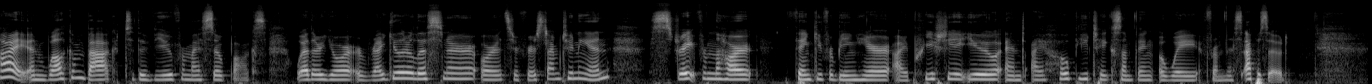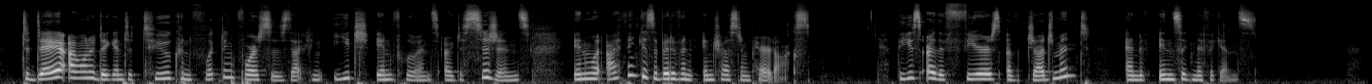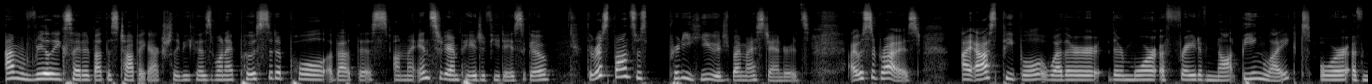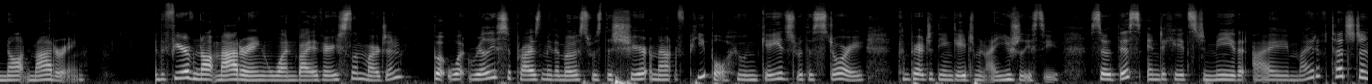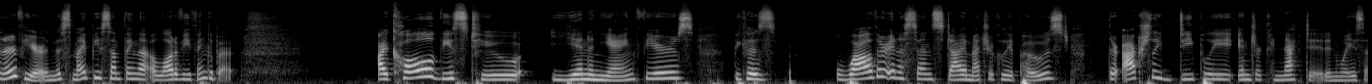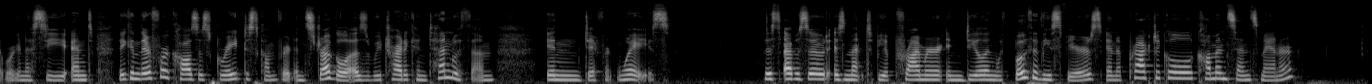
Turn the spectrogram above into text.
Hi, and welcome back to The View from My Soapbox. Whether you're a regular listener or it's your first time tuning in, straight from the heart, thank you for being here. I appreciate you, and I hope you take something away from this episode. Today, I want to dig into two conflicting forces that can each influence our decisions in what I think is a bit of an interesting paradox. These are the fears of judgment and of insignificance. I'm really excited about this topic actually because when I posted a poll about this on my Instagram page a few days ago, the response was pretty huge by my standards. I was surprised. I asked people whether they're more afraid of not being liked or of not mattering. The fear of not mattering won by a very slim margin, but what really surprised me the most was the sheer amount of people who engaged with the story compared to the engagement I usually see. So, this indicates to me that I might have touched a nerve here, and this might be something that a lot of you think about. I call these two yin and yang fears because while they're in a sense diametrically opposed, they're actually deeply interconnected in ways that we're going to see, and they can therefore cause us great discomfort and struggle as we try to contend with them in different ways. This episode is meant to be a primer in dealing with both of these fears in a practical, common sense manner.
